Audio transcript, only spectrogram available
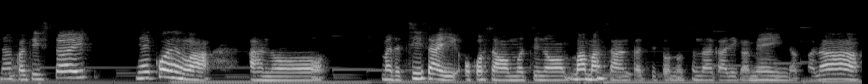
なんか実際ね声はあのまだ小さいお子さんをお持ちのママさんたちとのつながりがメインだから、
